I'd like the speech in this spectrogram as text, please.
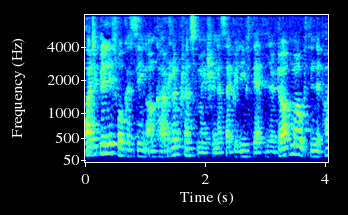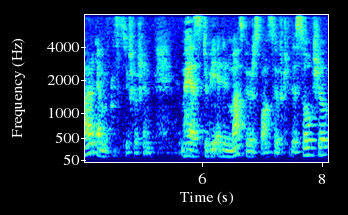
particularly focusing on curriculum transformation as I believe that the dogma within the paradigm of institution has to be and it must be responsive to the social,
